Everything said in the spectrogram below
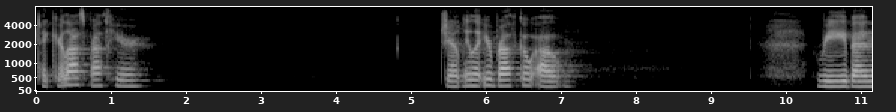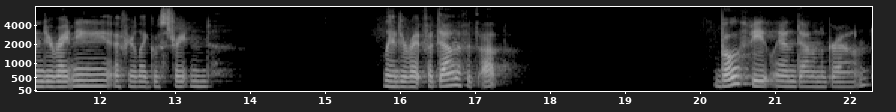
Take your last breath here. Gently let your breath go out. Rebend your right knee if your leg was straightened. Land your right foot down if it's up. Both feet land down on the ground.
